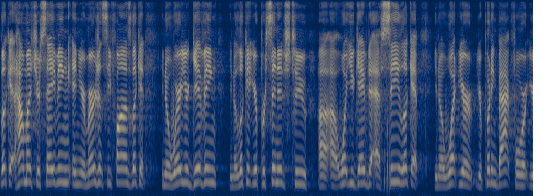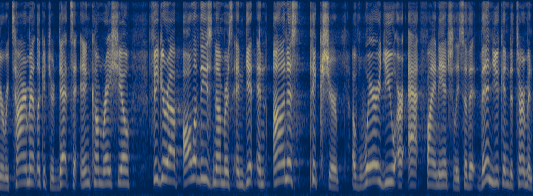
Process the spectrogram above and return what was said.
look at how much you're saving in your emergency funds. Look at you know where you're giving. You know, look at your percentage to uh, uh, what you gave to FC. Look at you know what you're you're putting back for your retirement. Look at your debt to income ratio. Figure out all of these numbers and get an honest picture of where you are at financially so that then you can determine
